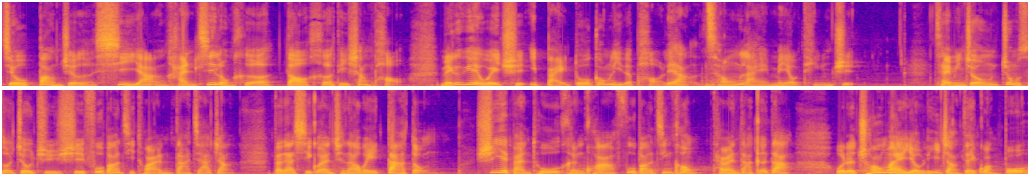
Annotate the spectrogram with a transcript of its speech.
就傍着夕阳喊基隆河到河堤上跑。每个月维持一百多公里的跑量，从来没有停止。蔡明忠众所周知是富邦集团大家长，大家习惯称他为大董。事业版图横跨富邦金控、台湾大哥大。我的窗外有里长在广播。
